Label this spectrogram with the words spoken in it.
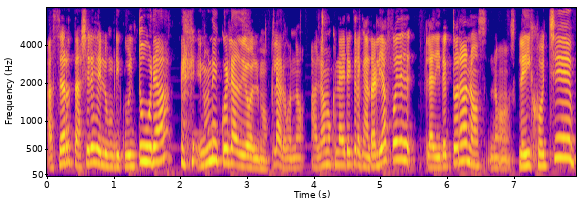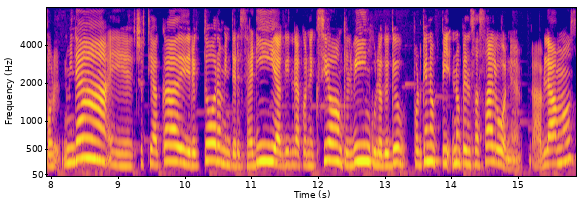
hacer talleres de lumbricultura en una escuela de Olmo. Claro, cuando hablamos con la directora, que en realidad fue la directora, nos, nos le dijo, che, por, mirá, eh, yo estoy acá de directora, me interesaría, que la conexión, que el vínculo, que, ¿por qué no, no pensás algo? Bueno, hablamos.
